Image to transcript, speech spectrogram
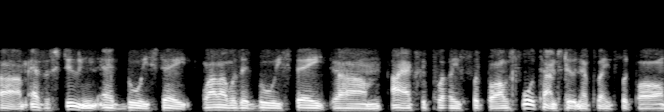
um, as a student at Bowie State. While I was at Bowie State, um, I actually played football. I was a full-time student. I played football,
